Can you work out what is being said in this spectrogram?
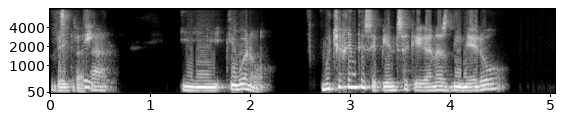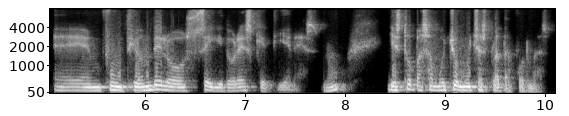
de tratar. Y, bueno, mucha gente se piensa que ganas dinero eh, en función de los seguidores que tienes, ¿no? Y esto pasa mucho en muchas plataformas.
